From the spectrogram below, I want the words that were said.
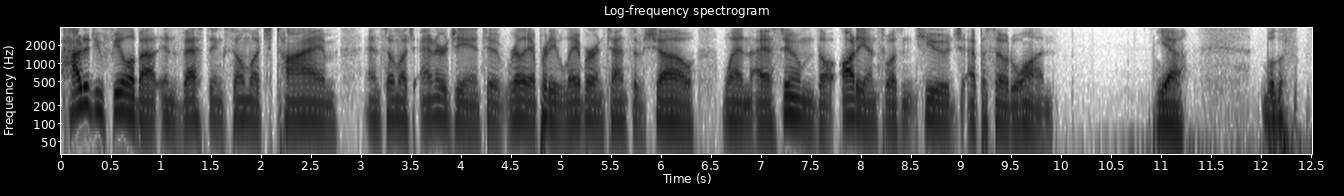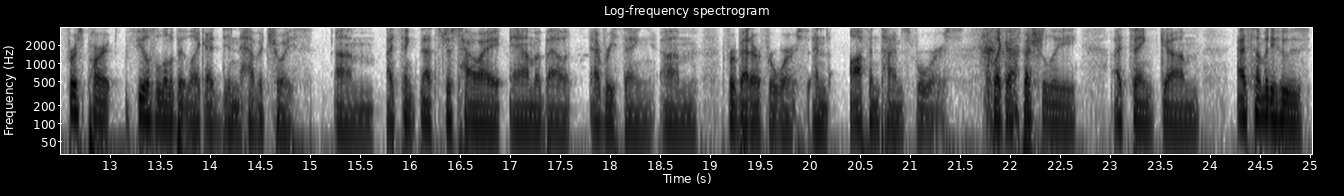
how did you feel about investing so much time and so much energy into really a pretty labor intensive show when I assume the audience wasn't huge episode one? Yeah. Well, the f- first part feels a little bit like I didn't have a choice. Um, I think that's just how I am about everything, um, for better, for worse, and oftentimes for worse. Like, especially, I think, um, as somebody who's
